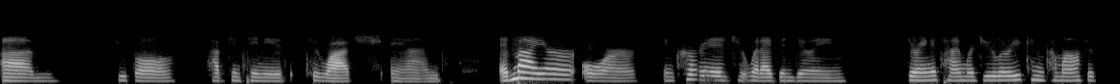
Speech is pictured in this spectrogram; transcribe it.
um, people have continued to watch and admire or encourage what I've been doing during a time where jewelry can come off as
